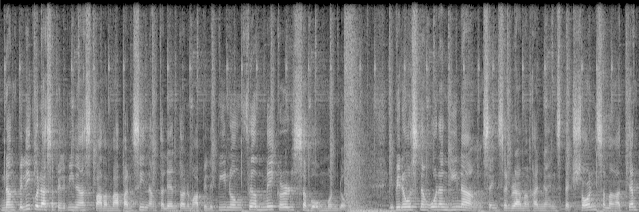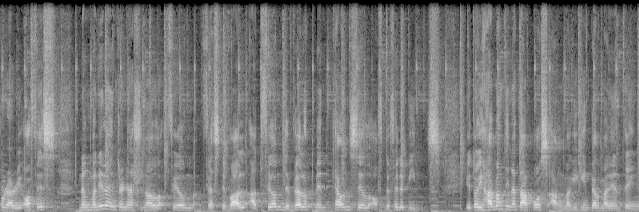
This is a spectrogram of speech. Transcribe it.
ng pelikula sa Pilipinas para mapansin ang talento ng mga Pilipinong filmmakers sa buong mundo. Ipinost ng unang ginang sa Instagram ang kanyang inspeksyon sa mga temporary office ng Manila International Film Festival at Film Development Council of the Philippines. Ito'y habang tinatapos ang magiging permanenteng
